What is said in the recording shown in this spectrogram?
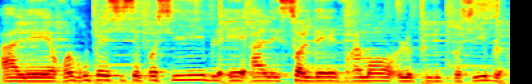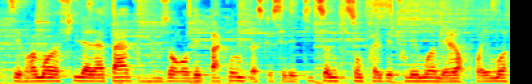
à les regrouper si c'est possible et à les solder vraiment le plus vite possible. C'est vraiment un fil à la patte, vous vous en rendez pas compte parce que c'est des petites sommes qui sont prélevées tous les mois, mais alors croyez-moi,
